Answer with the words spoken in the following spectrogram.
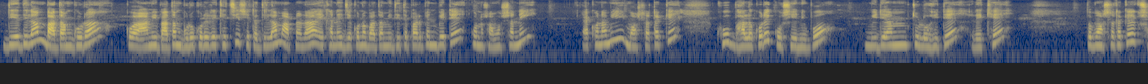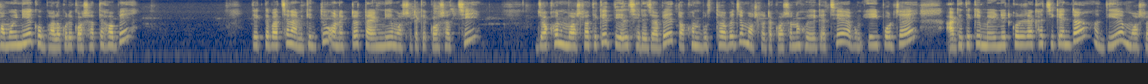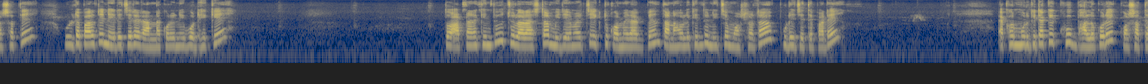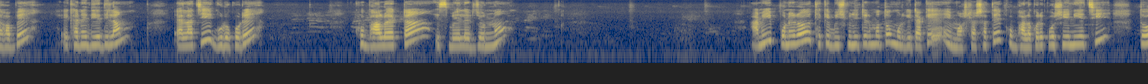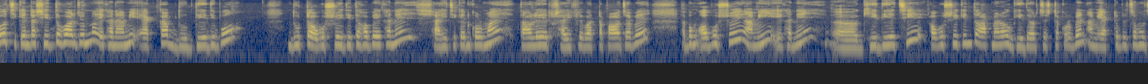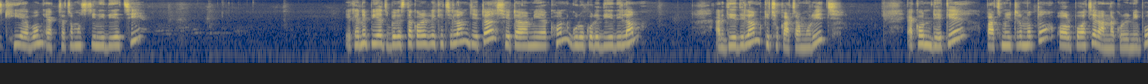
দিয়ে দিলাম বাদাম গুঁড়া আমি বাদাম গুঁড়ো করে রেখেছি, সেটা দিলাম। আপনারা এখানে যে কোনো বাদামই দিতে পারবেন বেটে, কোনো সমস্যা নেই। এখন আমি মশলাটাকে খুব ভালো করে কষিয়ে নিব, মিডিয়াম টু লো হিটে রেখে। তো মশলাটাকে সময় নিয়ে খুব ভালো করে কষাতে হবে। দেখতে পাচ্ছেন, আমি কিন্তু অনেকটা টাইম নিয়ে মশলাটাকে কষাচ্ছি। যখন মশলা থেকে তেল ছেড়ে যাবে, তখন বুঝতে হবে যে মশলাটা কষানো হয়ে গেছে এবং এই পর্যায়ে আগে থেকে ম্যারিনেট করে রাখা চিকেনটা দিয়ে মশলার সাথে উল্টে পাল্টে নেড়ে চেড়ে রান্না করে নিব ঢেকে। তো আপনারা কিন্তু চুলার আঁচটা মিডিয়ামের চেয়ে একটু কমে রাখবেন, তা না হলে কিন্তু নিচে মশলাটা পুড়ে যেতে পারে। এখন মুরগিটাকে খুব ভালো করে কষাতে হবে। এখানে দিয়ে দিলাম এলাচি গুঁড়ো করে। খুব ভালো একটা স্মেলের জন্য। আমি পনেরো থেকে বিশ মিনিটের মতো মুরগিটাকে এই মশলার সাথে খুব ভালো করে কষিয়ে নিয়েছি। তো চিকেনটা সিদ্ধ হওয়ার জন্য এখানে আমি এক কাপ দুধ দিয়ে দিব। দুধটা অবশ্যই দিতে হবে এখানে শাহি চিকেন কোরমায়, তাহলে এর শাহি ফ্লেভারটা পাওয়া যাবে। এবং অবশ্যই আমি এখানে ঘি দিয়েছি। অবশ্যই কিন্তু আপনারাও ঘি দেওয়ার চেষ্টা করবেন। আমি এক টেবিল চামচ ঘি এবং এক চা চামচ চিনি দিয়েছি। এখানে পেঁয়াজ বেরেস্তা করে রেখেছিলাম যেটা, সেটা আমি এখন গুঁড়ো করে দিয়ে দিলাম। আর দিয়ে দিলাম কিছু কাঁচামরিচ। এখন ঢেকে পাঁচ মিনিটের মতো অল্প আছে রান্না করে নিব।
